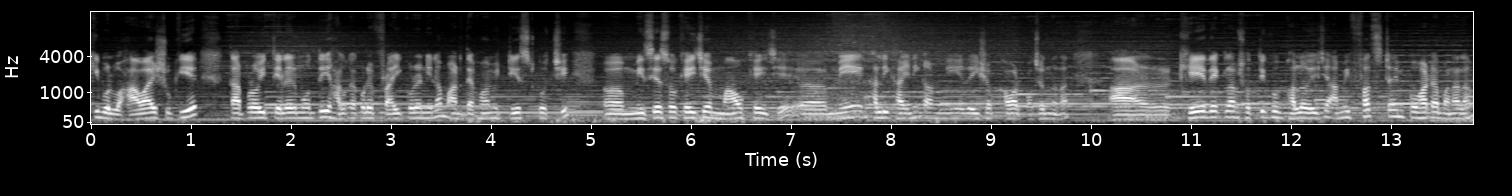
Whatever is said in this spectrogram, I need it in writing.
কি বলব, হাওয়ায় শুকিয়ে তারপর ওই তেলের মধ্যেই হালকা করে ফ্রাই করে নিলাম। আর দেখো আমি টেস্ট করছি। মিসেসও খেয়েছে, মাও খেয়েছে। মেয়ে খালি খায়নি কারণ মেয়ের এইসব খাওয়ার পছন্দ না। আর খেয়ে দেখলাম সত্যি খুব ভালো হয়েছে। আমি ফার্স্ট টাইম পোহাটা বানালাম।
